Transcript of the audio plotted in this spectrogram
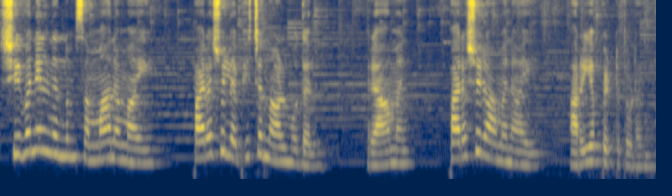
ശിവനിൽ നിന്നും സമ്മാനമായി പരശു ലഭിച്ച നാൾ മുതൽ രാമൻ പരശുരാമനായി അറിയപ്പെട്ടു തുടങ്ങി.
